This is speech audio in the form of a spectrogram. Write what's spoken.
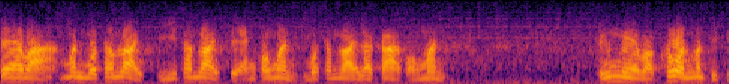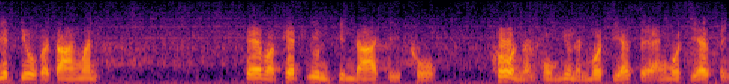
แต่ว่ามันหมดทำลายสีทำลายแสงของมันหมดทำลายราคาของมัน ถึงแม้ว่าโคลนมันสิปิดอยู่กับจางมัน แต่ว่าเพชรยิ่งกินดาสีถูก โคลนนั่นหุ่มอยู่นั่นโมเสียแสงโมเสียสี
